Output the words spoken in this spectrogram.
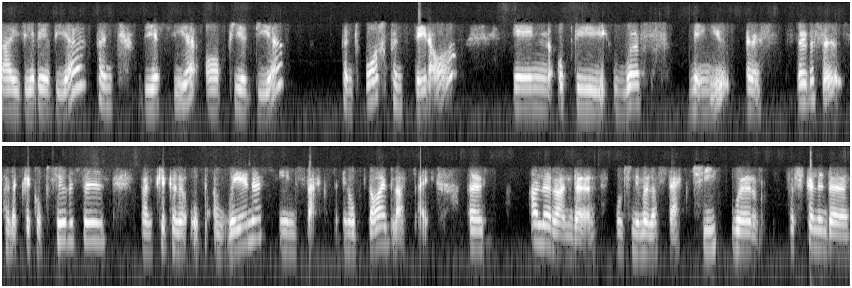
by www.wcapd.org.za en op die WOF menu is services, hulle klik op services dan klik hulle op awareness en facts. En op daai bladsy is allerhande. Ons noem hulle fact sheet waar verskillende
